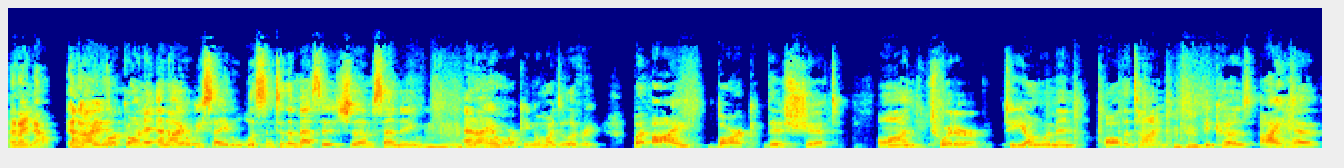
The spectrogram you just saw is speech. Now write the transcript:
and I know, and, I, work on it. And I always say, listen to the message that I'm sending. Mhm. and I am working on my delivery. But I bark this shit on Twitter to young women all the time Mhm. because I have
